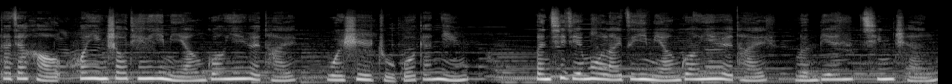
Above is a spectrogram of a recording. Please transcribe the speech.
大家好，欢迎收听一米阳光音乐台，我是主播甘宁。本期节目来自一米阳光音乐台，文编清晨。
